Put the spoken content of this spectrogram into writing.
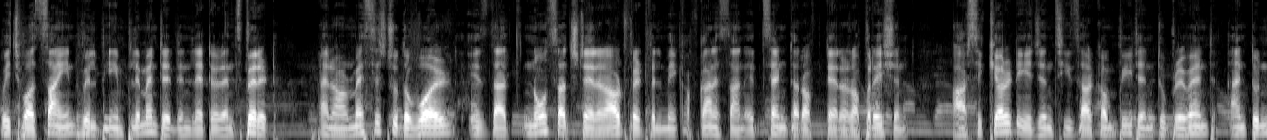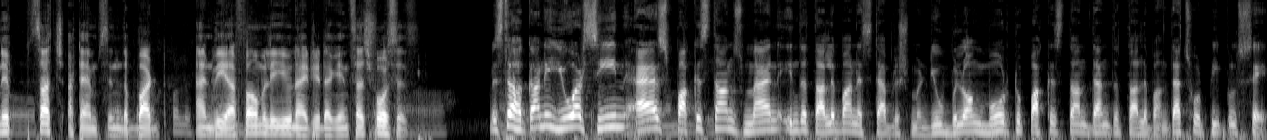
which was signed, will be implemented in letter and spirit. And our message to the world is that no such terror outfit will make Afghanistan its center of terror operation. Our security agencies are competent to prevent and to nip such attempts in the bud, and we are firmly united against such forces. Mr. Haqqani, you are seen as Pakistan's man in the Taliban establishment. You belong more to Pakistan than the Taliban. That's what people say.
